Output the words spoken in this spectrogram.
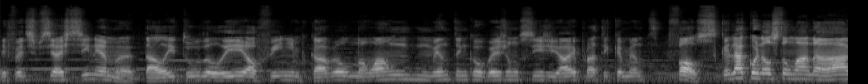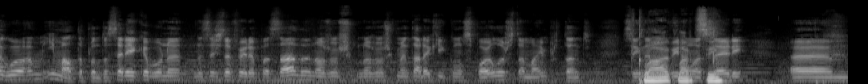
Efeitos especiais de cinema, está ali tudo ali ao fim, impecável. Não há um momento em que eu veja um CGI praticamente falso. Se calhar quando eles estão lá na água. E malta, pronto, a série acabou na, na sexta-feira passada. Nós vamos, nós vamos comentar aqui com spoilers também, portanto, se ainda claro, não viram claro a série. Um,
